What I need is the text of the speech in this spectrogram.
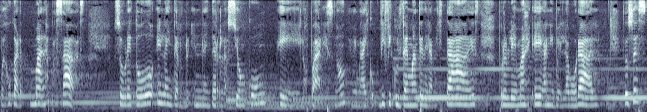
puede jugar malas pasadas, sobre todo en la, interrelación con eh, los pares. ¿no? Hay dificultad en mantener amistades, problemas eh, a nivel laboral. Entonces,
